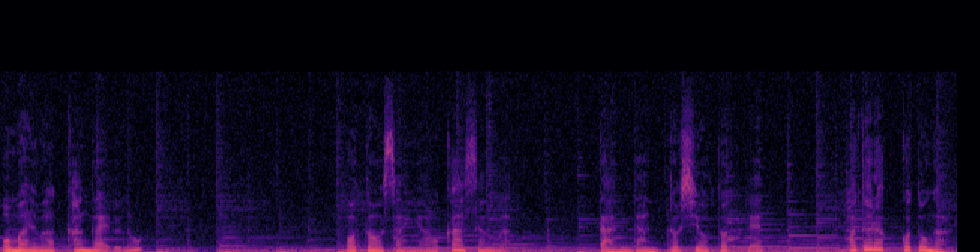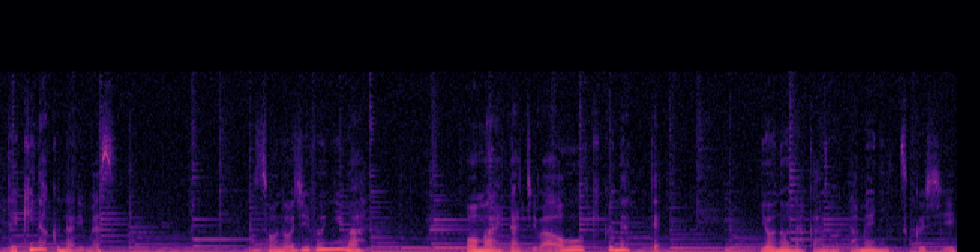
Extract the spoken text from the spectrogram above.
お前は考えるの？お父さんやお母さんはだんだん年をとって働くことができなくなります。その自分にはお前たちは大きくなって世の中のために尽くし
